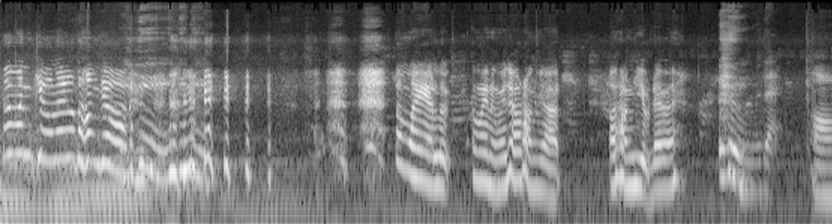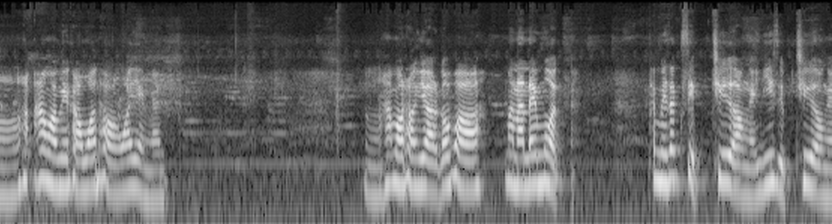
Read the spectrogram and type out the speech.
แล้วมันเกี่ยวอะไรกับทองหยอดทำไมอะลูกทำไมถึงไม่ชอบทองหยอด เอาทองหยิบได้ไหมไม่ได้อ๋อห้ามมามีคำว่าทองว่าอย่างนั้นอืมห้ามเอาทองหยอดก็พอนอกนั้นได้หมด ถ้ามีสักสิบชื่อเอาไงยี่สิบชื่อเอาไง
